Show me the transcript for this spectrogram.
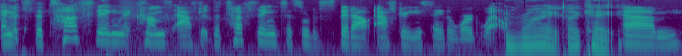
and it's the tough thing that comes after the tough thing to sort of spit out after you say the word well. Right. Okay. Um,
